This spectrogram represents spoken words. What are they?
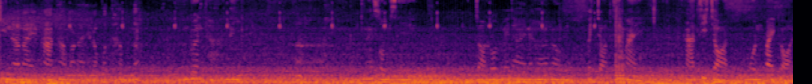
กินอะไร พาทำอะไรเราก็ทำเนาะเพื่อนขาะนี่แม่สมศรีจอดรถไม่ได้นะคะ เราไปจอดที่ใหม่ หาที่จอดวนไปก่อน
